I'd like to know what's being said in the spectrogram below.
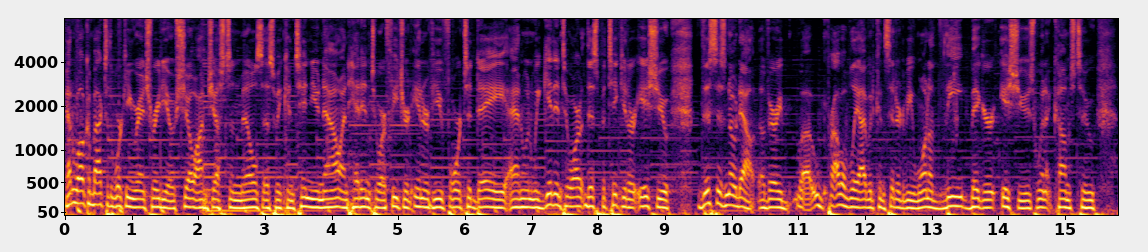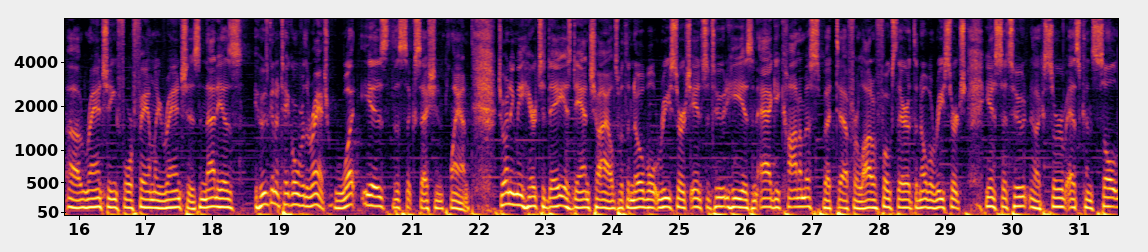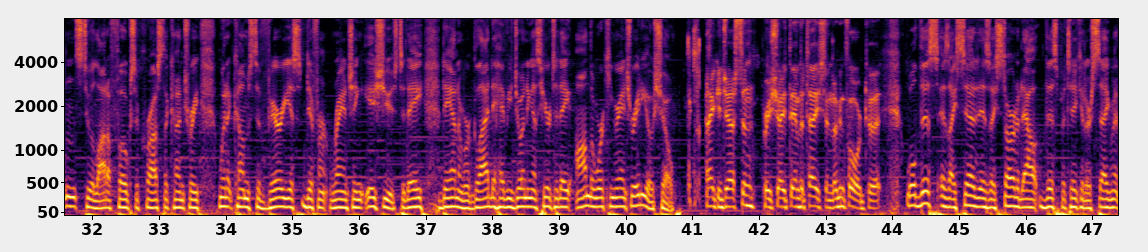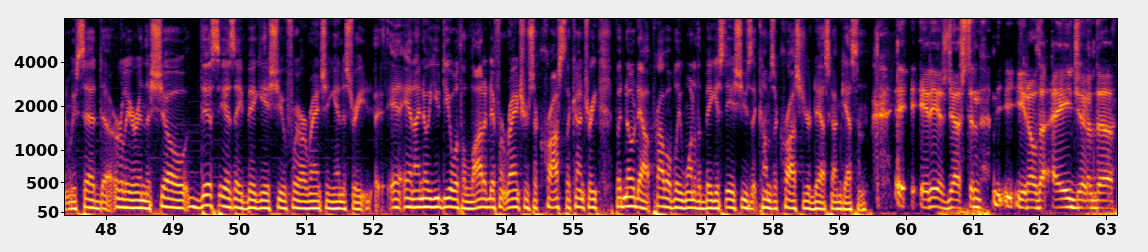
And welcome back to the Working Ranch Radio Show. I'm Justin Mills as we continue now and head into our featured interview for today. And when we get into our this particular issue, this is no doubt a very uh, probably I would consider to be one of the bigger issues when it comes to uh, ranching for family ranches, and that is who's going to take over the ranch? What is the succession plan? Joining me here today is Dan Childs with the Noble Research Institute. He is an ag economist, but uh, for a lot of folks there at the Noble Research Institute, uh, serve as consultants to a lot of folks across the country when it comes to various different ranching issues. Today, Dan, and we're glad to have you joining us here today on the Working Ranch Radio Show. Thank you, Justin. Appreciate the invitation. Looking forward to it. Well, this, as I said, as I started out this particular segment, we've said uh, earlier in in the show, this is a big issue for our ranching industry. And I know you deal with a lot of different ranchers across the country, but no doubt, probably one of the biggest issues that comes across your desk, I'm guessing. it, it is, Justin. You know, the age of the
